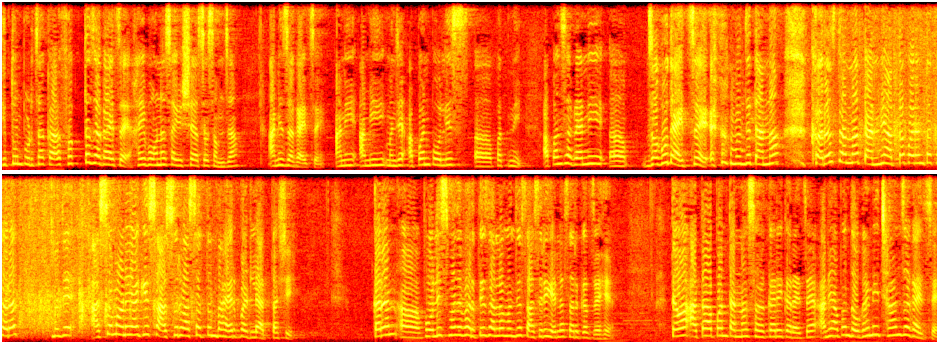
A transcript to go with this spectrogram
इथून पुढचा काळ फक्त जगायचा आहे हे बोनस आयुष्य असं समजा आणि आहे आणि आम्ही म्हणजे आपण पोलीस पत्नी आपण सगळ्यांनी जगू जगू द्यायचंय. म्हणजे त्यांना खरंच त्यांना त्यांनी आतापर्यंत खरंच म्हणजे असं म्हणूया की सासूरवासातून बाहेर पडले आत्ताशी. कारण पोलीसमध्ये भरती झालं म्हणजे सासरी गेल्यासारखंच आहे हे. तेव्हा आता आपण त्यांना सहकार्य करायचं आहे आणि आपण दोघांनी छान जगायचंय.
